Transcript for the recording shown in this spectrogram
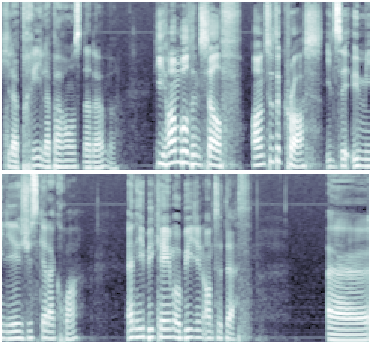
qu'il a pris l'apparence d'un homme. He humbled himself onto the cross Il s'est humilié jusqu'à la croix and he became obedient unto death. euh,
